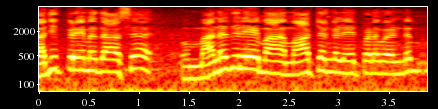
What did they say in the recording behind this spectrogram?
சஜித் பிரேமதாச மனதிலே மா- மாற்றங்கள் ஏற்பட வேண்டும்.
